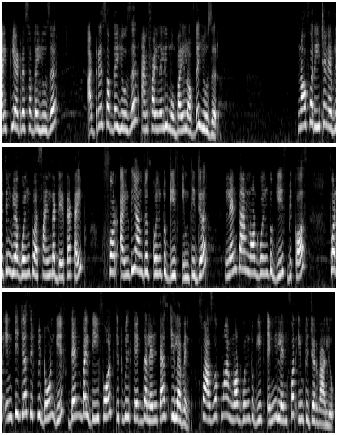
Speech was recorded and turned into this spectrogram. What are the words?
IP address of the user, address of the user and finally mobile of the user. Now for each and everything we are going to assign the data type. For ID I am just going to give integer. Length I am not going to give because for integers if we don't give then by default it will take the length as 11. So as of now I am not going to give any length for integer value.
